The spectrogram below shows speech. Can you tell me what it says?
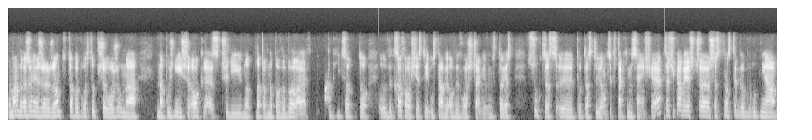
No mam wrażenie, że rząd to po prostu przełożył na, na późniejszy okres, czyli no, na pewno po wyborach. Póki co to wycofał się z tej ustawy o wywłaszczeniu, więc to jest sukces y, protestujących w takim sensie. Co ciekawe, jeszcze 16 grudnia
